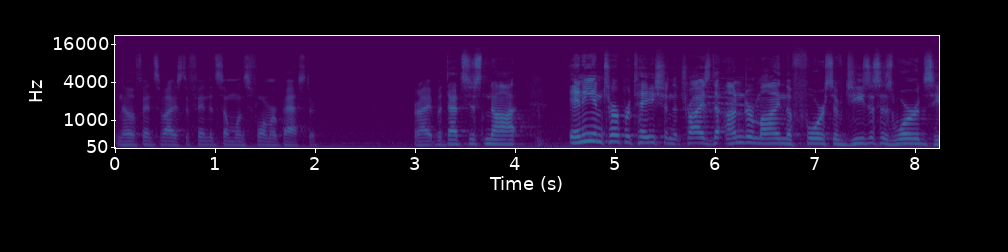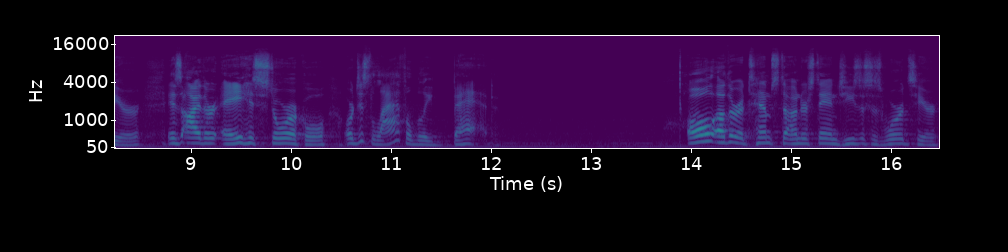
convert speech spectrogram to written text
No offense if I just offended someone's former pastor. Right? But that's just not. Any interpretation that tries to undermine the force of Jesus' words here is either ahistorical or just laughably bad. All other attempts to understand Jesus' words here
